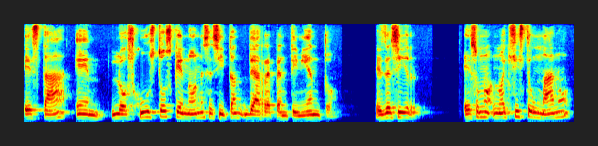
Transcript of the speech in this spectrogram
está en los justos que no necesitan de arrepentimiento. Es decir, eso no, no existe humano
